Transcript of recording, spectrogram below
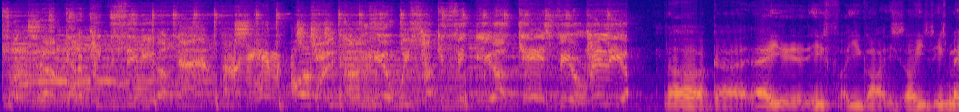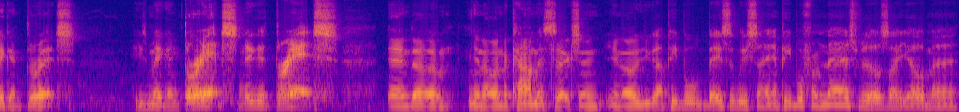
Fucked it up, gotta pick the city up. Damn. I know you hear me, boy. Can't come here, we fucking 50 up. Cash feel really up. Oh God! Hey, you, he's you going? So he's he's making threats. He's making threats, nigga, threats. And um, you know, in the comment section, you know, you got people basically saying people from Nashville is like, "Yo, man,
